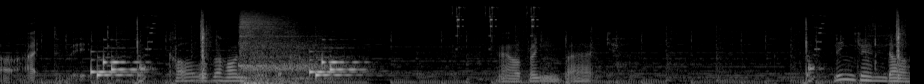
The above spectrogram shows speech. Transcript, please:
I'll activate Call of the Haunted. I'll bring back Ninken Dog.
